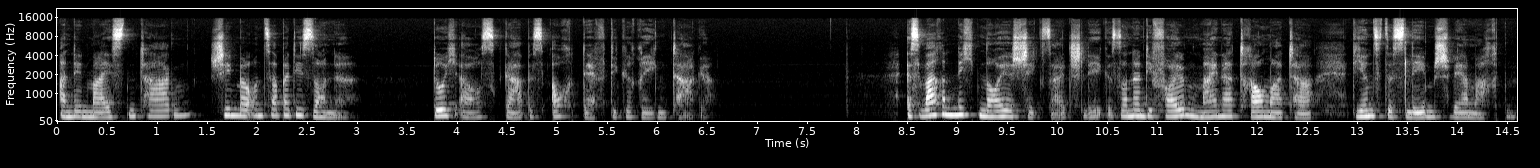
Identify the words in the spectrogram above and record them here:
An den meisten Tagen schien bei uns aber die Sonne. Durchaus gab es auch deftige Regentage. Es waren nicht neue Schicksalsschläge, sondern die Folgen meiner Traumata, die uns das Leben schwer machten.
